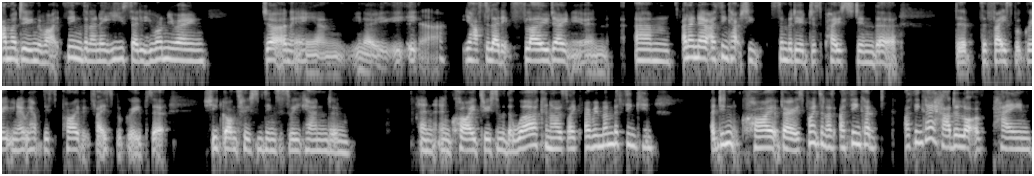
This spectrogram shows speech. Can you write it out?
Am I doing the right things? And I know you said you're on your own journey, and you know, it, yeah. You have to let it flow don't you? And um and i know i think actually somebody had just posted in the the the facebook group you know we have this private facebook group that she'd gone through some things this weekend and and and cried through some of the work. And i was like i remember thinking i didn't cry at various points. And i, I think i i think i had a lot of pain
